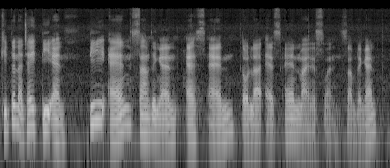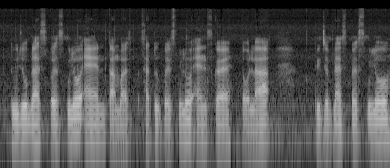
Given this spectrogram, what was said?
Kita nak cari Tn. Tn sama dengan Sn tolak Sn minus 1. Sama dengan 17 per 10 n tambah 1 per 10 n square tolak 17 per 10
